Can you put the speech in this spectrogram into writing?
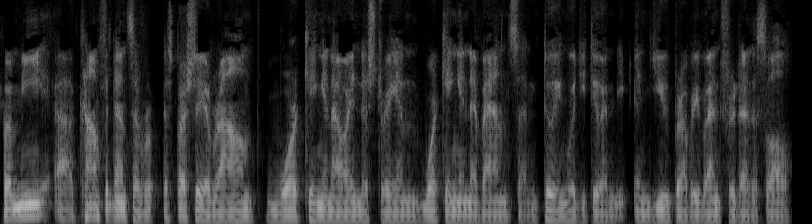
for me, uh, confidence, especially around working in our industry and working in events and doing what you do, and, and you probably went through that as well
